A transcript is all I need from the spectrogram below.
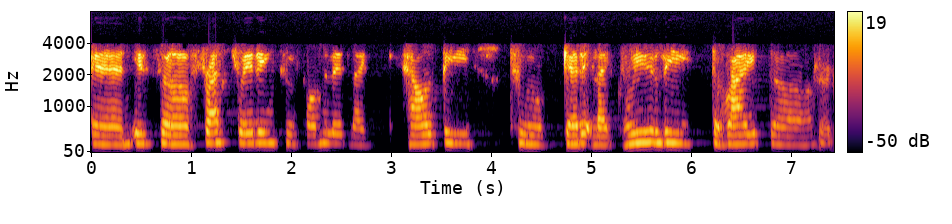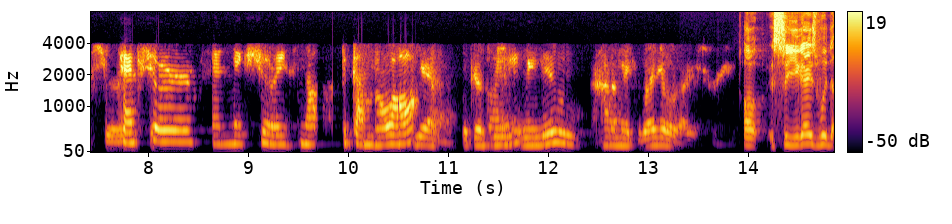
And it's uh, frustrating to formulate like healthy, to get it like really the right uh, Texture. texture and make sure it's not become raw. Yeah, because we, Right. we knew how to make regular ice cream. Oh, so you guys would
